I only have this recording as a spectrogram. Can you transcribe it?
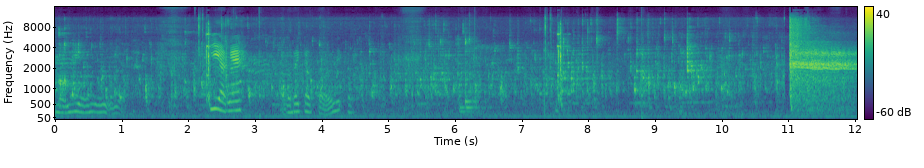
เหมือนเยี่ยมเลยเกี่ยไงเราไปจับต่อนี่ก่อน เอา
